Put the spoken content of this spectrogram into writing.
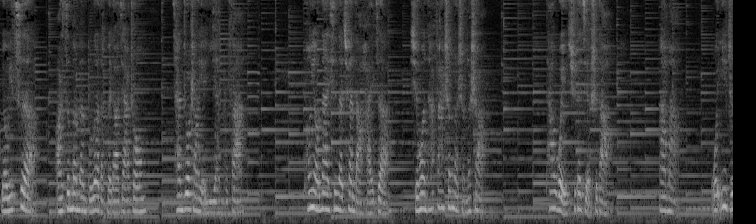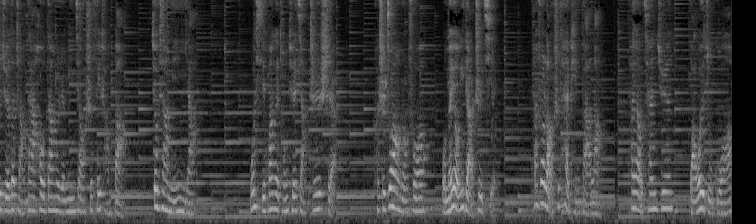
有一次，儿子闷闷不乐地回到家中，餐桌上也一言不发。朋友耐心地劝导孩子，询问他发生了什么事儿。他委屈地解释道：“妈妈，我一直觉得长大后当个人民教师非常棒，就像您一样。我喜欢给同学讲知识。”可是壮壮说我没有一点志气，他说老师太平凡了，他要参军保卫祖国。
